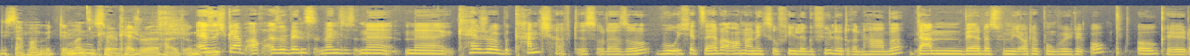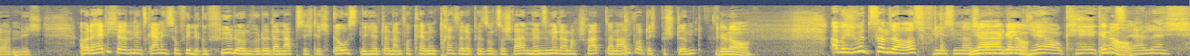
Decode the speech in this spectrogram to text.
ich sag mal, mit dem man sich so okay. casual halt irgendwie. Also ich glaube auch, also wenn es wenn es eine eine casual Bekanntschaft ist oder so, wo ich jetzt selber auch noch nicht so viele Gefühle drin habe, dann wäre das für mich auch der Punkt, wo ich denke, oh, okay, dann nicht. Aber da hätte ich ja dann jetzt gar nicht so viele Gefühle und würde dann absichtlich ghosten. Ich hätte dann einfach kein Interesse der Person zu schreiben. Wenn sie mir dann noch schreibt, dann antworte ich bestimmt. genau. Aber ich würde es dann so ausfließen lassen. Ja, genau. Denke, ja, okay, ganz Genau. ehrlich,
